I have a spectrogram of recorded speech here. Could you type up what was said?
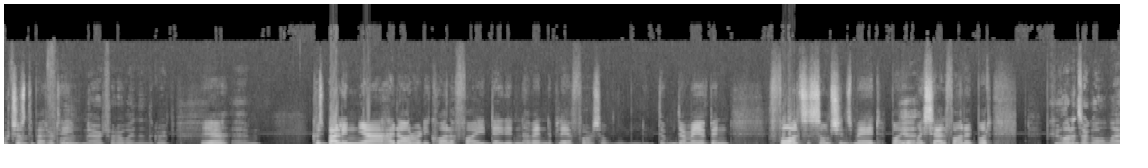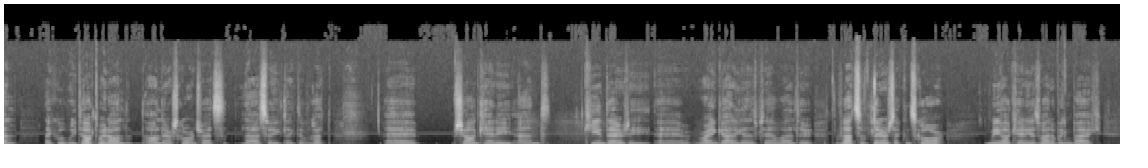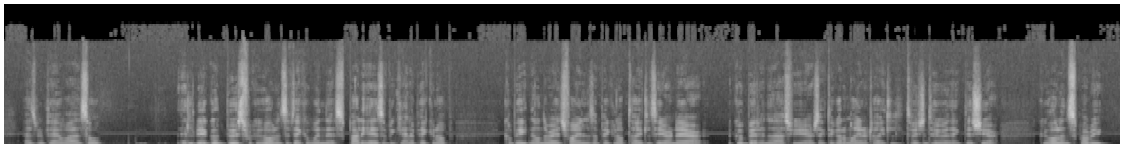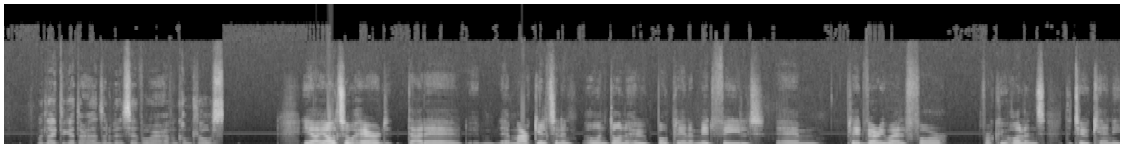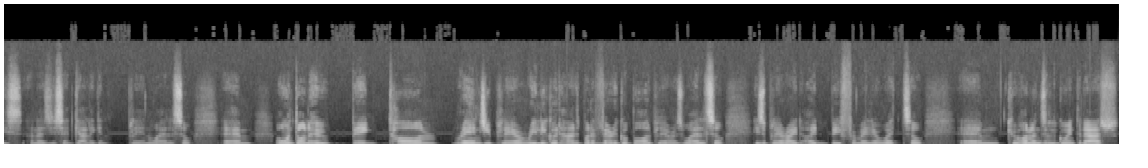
we're just a better team. merit for their win in the group. Yeah, Um, because Ballinagh had already qualified; they didn't have anything to play for, so th- there may have been false assumptions made by Yeah. myself on it. But Cuchulainns are going well. Like we, we talked about all all their scoring threats last week. Like they've got uh, Sean Kenny and Kean Doughty. Uh, Ryan Galligan is playing well too. They've lots of players that can score. Michael Kenny as well, a wing back, has been playing well. So it'll be a good boost for Kilcullen if they can win this. Ballyhaise have been kind of picking up, competing on the age finals and picking up titles here and there a good bit in the last few years. Like they got a minor title, Division Two, I think, this year. Kilcullen's probably would like to get their hands on a bit of silverware, haven't come close. Yeah, I also heard that uh, uh, Mark Gilson and Owen Donoghue, both playing at midfield, um, played very well for for Cuchulainns, the two Kennys, and as you said, Galligan playing well. So um, Owen Donoghue, big, tall, rangy player, really good hands, but a very good ball player as well. So he's a player I'd, I'd be familiar with. So um, Cuchulainns will go into that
